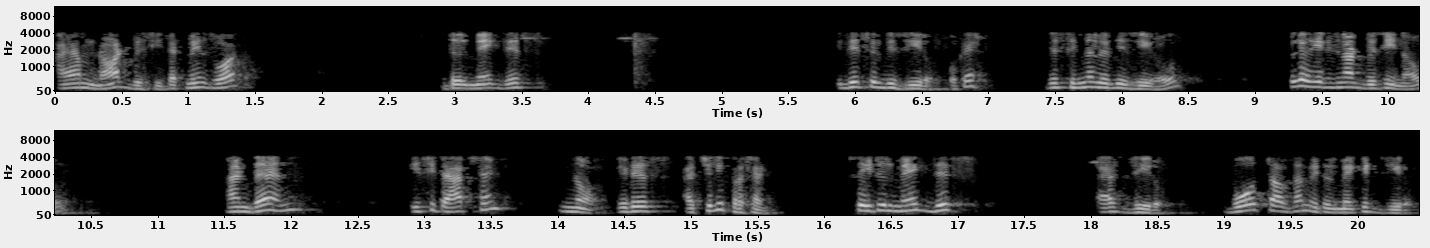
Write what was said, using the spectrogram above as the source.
I am not busy that means what? They will make this this will be 0 okay? This signal will be 0 because it is not busy now. And then is it absent? No it is actually present. So it will make this as 0 both of them it will make it 0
